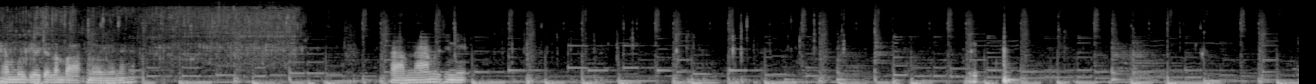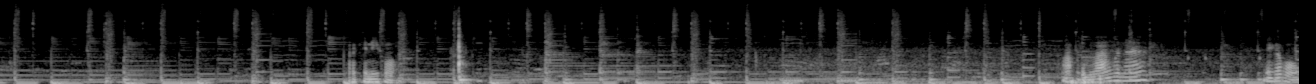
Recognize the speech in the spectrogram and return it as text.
ทำมือเดียวจะลำบากหน่อยนะฮะสามน้ำเลยทีนี้ทึบเอาแค่นี้พออ่ มล้างแล้วนะ นี่ครับผม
